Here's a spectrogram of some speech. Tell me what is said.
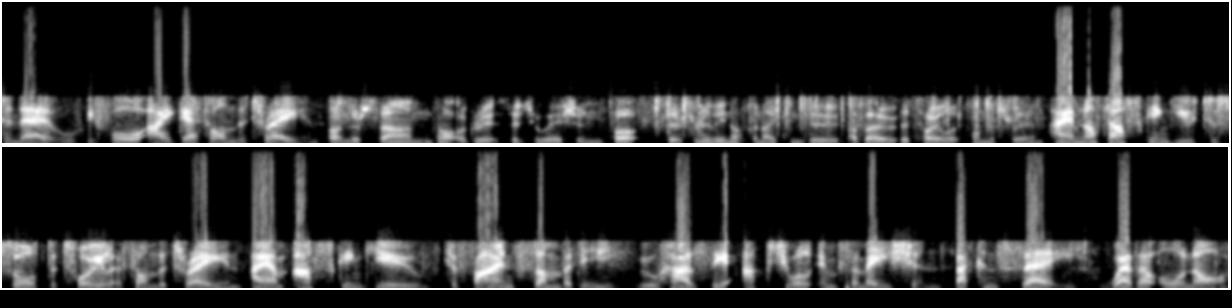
to know before I get on the train. I understand not a great situation, but there's really nothing I can do about the toilet on the train. I am not asking you to sort the toilet on the train. I am asking you to find somebody who has the actual information that can say whether or not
